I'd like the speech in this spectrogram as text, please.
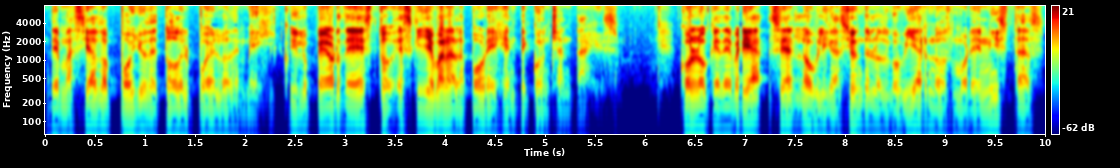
demasiado apoyo de todo el pueblo de México. Y lo peor de esto es que llevan a la pobre gente con chantajes con lo que debería ser la obligación de los gobiernos morenistas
